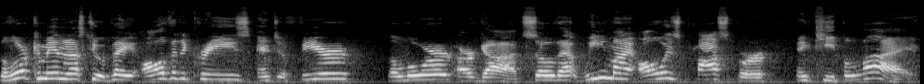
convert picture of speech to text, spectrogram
The Lord commanded us to obey all the decrees and to fear the Lord our God, so that we might always prosper and keep alive.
